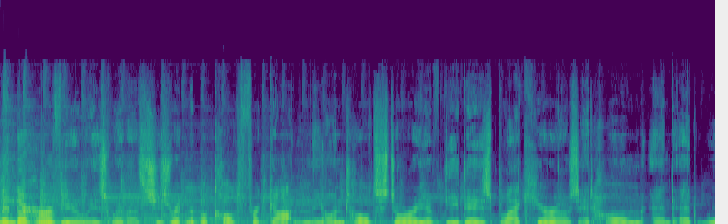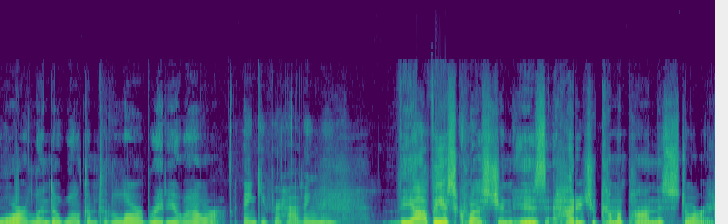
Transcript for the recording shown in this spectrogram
Linda Hervieux is with us. She's written a book called Forgotten The Untold Story of D Day's Black Heroes at Home and at War. Linda, welcome to the LARB Radio Hour. Thank you for having me. The obvious question is how did you come upon this story?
